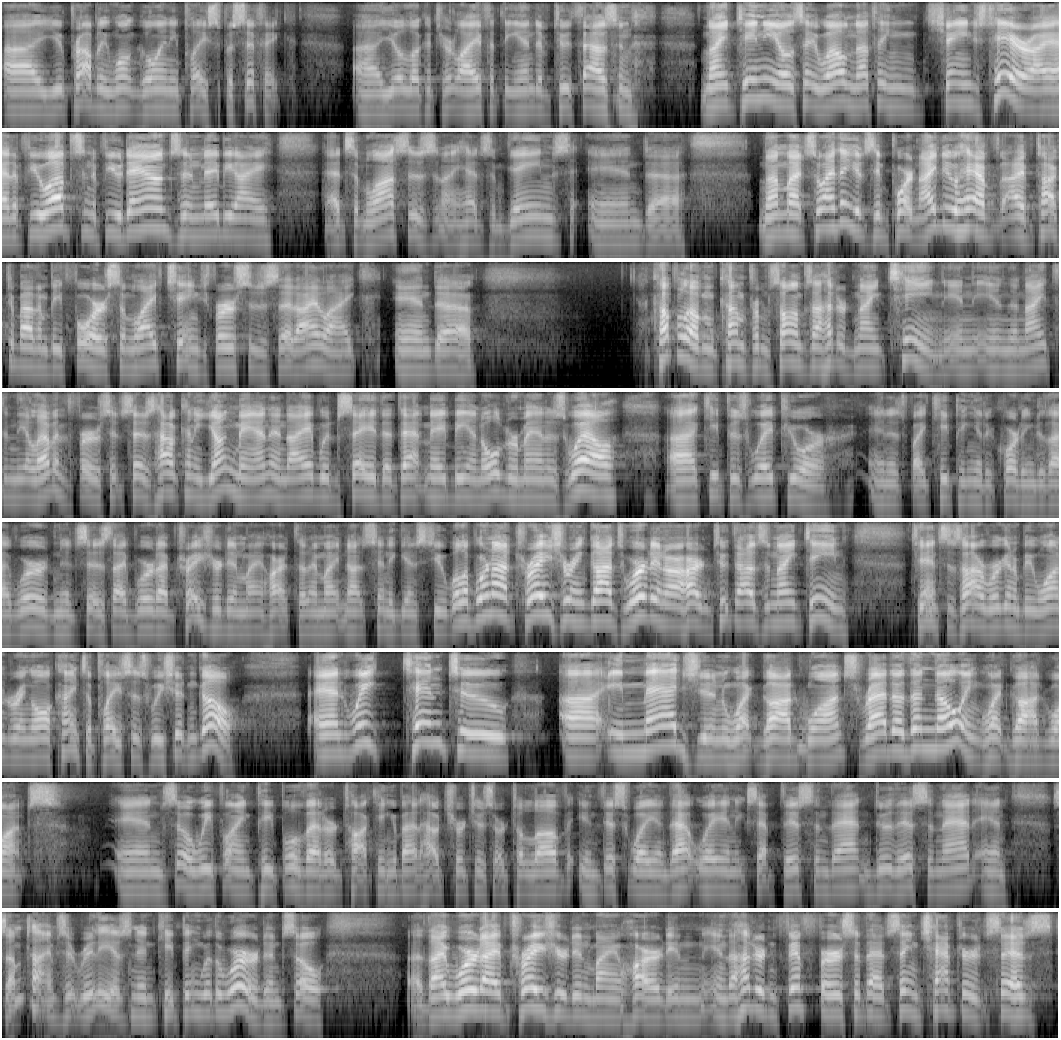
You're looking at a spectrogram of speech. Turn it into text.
uh, you probably won't go any place specific. Uh, you'll look at your life at the end of 2019 and you'll say, well, nothing changed here. I had a few ups and a few downs, and maybe I had some losses and I had some gains. And, uh, not much. So I think it's important. I do have, I've talked about them before, some life change verses that I like. And uh, a couple of them come from Psalms 119. In, in the ninth and the 11th verse, it says, How can a young man, and I would say that that may be an older man as well, uh, keep his way pure? And it's by keeping it according to thy word. And it says, Thy word I've treasured in my heart that I might not sin against you. Well, if we're not treasuring God's word in our heart in 2019, chances are we're going to be wandering all kinds of places we shouldn't go. And we tend to uh, imagine what God wants rather than knowing what God wants. And so we find people that are talking about how churches are to love in this way and that way and accept this and that and do this and that. And sometimes it really isn't in keeping with the word. And so, uh, thy word I have treasured in my heart. In, in the 105th verse of that same chapter, it says,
